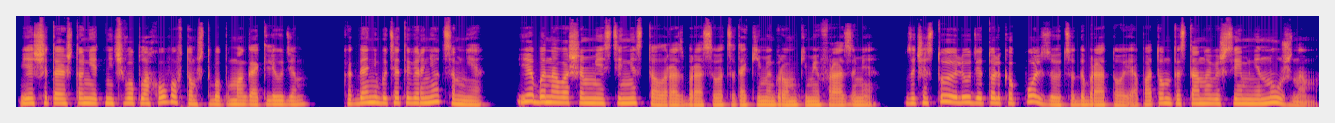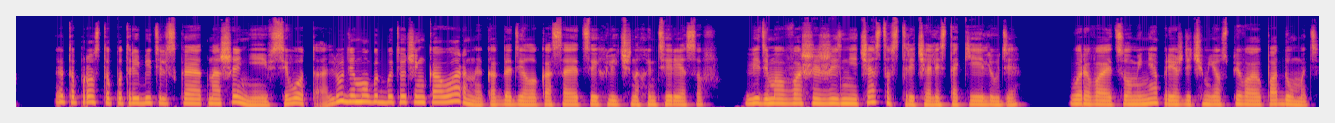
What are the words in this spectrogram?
Я считаю, что нет ничего плохого в том, чтобы помогать людям. Когда-нибудь это вернется мне, я бы на вашем месте не стал разбрасываться такими громкими фразами. Зачастую люди только пользуются добротой, а потом ты становишься им ненужным. Это просто потребительское отношение и всего-то. Люди могут быть очень коварны, когда дело касается их личных интересов. Видимо, в вашей жизни часто встречались такие люди. Вырывается у меня, прежде чем я успеваю подумать.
